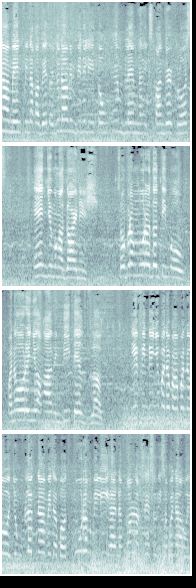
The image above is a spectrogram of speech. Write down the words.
namin pinakabit or doon namin binili itong emblem ng Expander Cross and yung mga garnish. Sobrang mura doon Team O. Panoorin nyo ang aming detailed vlog. If hindi nyo pa napapanood yung vlog namin about murang bilihan ng car accessories sa Banawe,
